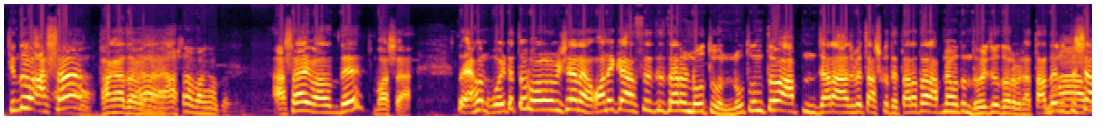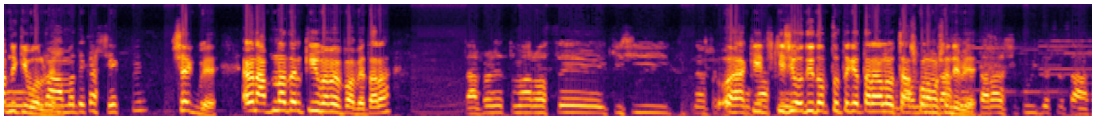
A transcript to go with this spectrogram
কিন্তু আশা হ্যাঁ। ভাঙা যাবে না। হ্যাঁ, আশা ভাঙা যাবে না। আশায় বাদে বাসা। তো এখন ওইটা তো বড় বিষয় না। অনেকে আছে যে যারা নতুন নতুন তো যারা আসবে চাষ করতে তারা তো আপনার মতন ধৈর্য ধরবে না। তাদের উদ্দেশ্যে আপনি কি বলবেন? আমাদের কাছে শিখবে। শিখবে? এখন আপনাদের কীভাবে পাবে তারা? তারপরে তোমার হচ্ছে কৃষি হ্যাঁ, কৃষি অধিদপ্তর থেকে তারা হলো চাষ পরামর্শ নেবে। তারা শিখুই দিচ্ছে চাষ।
